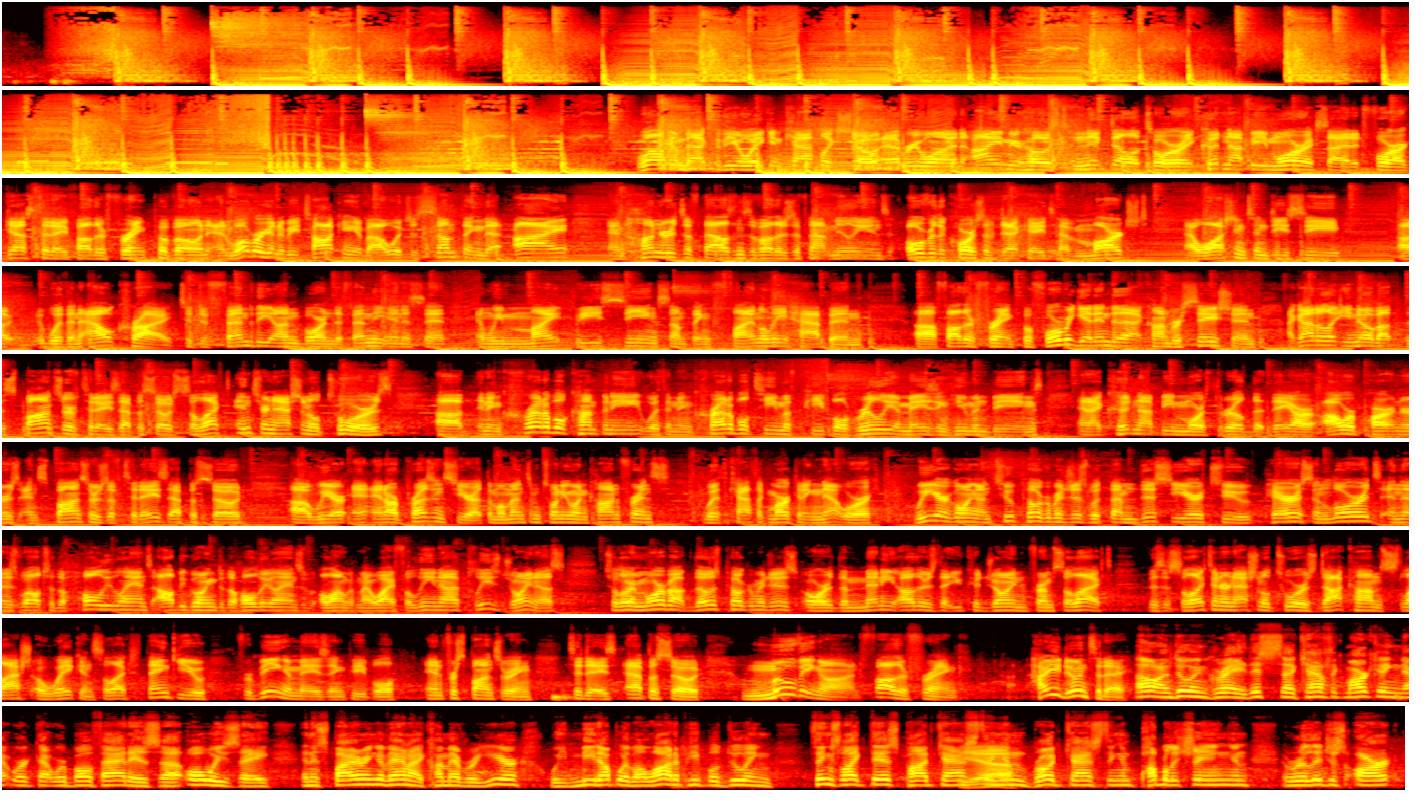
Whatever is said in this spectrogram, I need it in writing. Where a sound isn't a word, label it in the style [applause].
Welcome back to the Awakened Catholic Show, everyone. I am your host, Nick De La Torre. Could not be more excited for our guest today, Father Frank Pavone, and what we're going to be talking about, which is something that I and hundreds of thousands of others, if not millions, over the course of decades have marched at Washington, D.C. Uh, with an outcry to defend the unborn, defend the innocent, and we might be seeing something finally happen uh, Father Frank. Before we get into that conversation, I got to let you know about the sponsor of today's episode, Select International Tours. Uh, an incredible company with an incredible team of people, really amazing human beings, and I could not be more thrilled that they are our partners and sponsors of today's episode. Uh, we are and our presence here at the Momentum 21 conference with Catholic Marketing Network. We are going on two pilgrimages with them this year to Paris and Lourdes, and then as well to the Holy Lands. I'll be going to the Holy Lands along with my wife Alina. Please join us to learn more about those pilgrimages or the many others that you could join from Select. Visit selectinternationaltours.com slash awaken. Select, thank you for being amazing people and for sponsoring today's episode. Moving on, Father Frank. How are you doing today? Oh, I'm doing great. This uh, Catholic Marketing Network that we're both at is uh, always a an inspiring event. I come every year. We meet up with a lot of people doing things like this, podcasting yeah. and broadcasting and publishing and religious art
